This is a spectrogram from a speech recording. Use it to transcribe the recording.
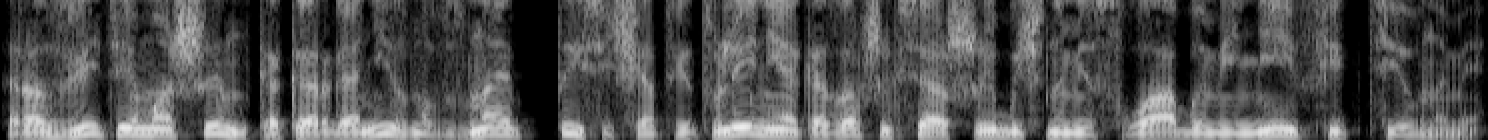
Развитие машин, как и организмов, знает тысячи ответвлений, оказавшихся ошибочными, слабыми, неэффективными.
